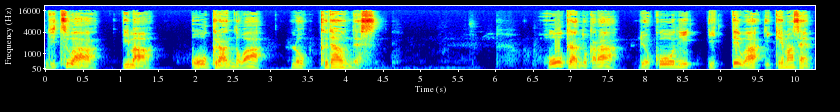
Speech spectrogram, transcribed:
実は今、オークランドはロックダウンです。オークランドから旅行に行ってはいけません。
